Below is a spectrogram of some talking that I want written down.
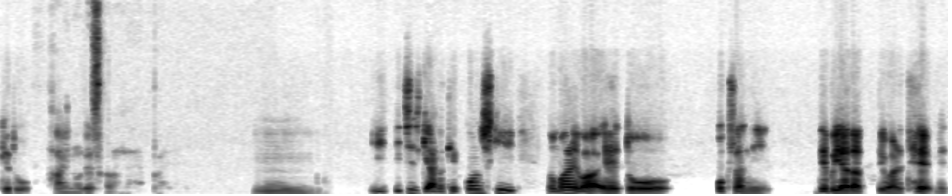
けど、才能ですからね、やっぱり。うん。い一時期、あの結婚式の前は、えっ、と、奥さんにデブ嫌だって言われて、めっ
